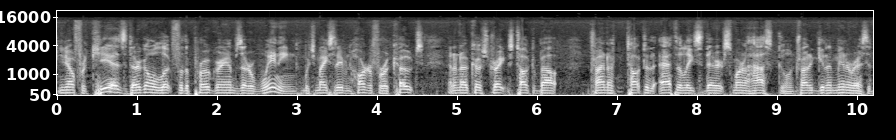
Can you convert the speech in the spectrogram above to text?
you know, for kids, they're going to look for the programs that are winning, which makes it even harder for a coach. And I know Coach Drayton's talked about trying to talk to the athletes there at Smyrna High School and try to get them interested.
